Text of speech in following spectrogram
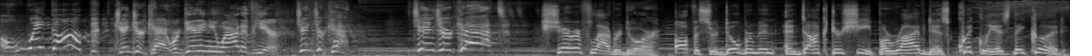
Wake up! Ginger Cat, we're getting you out of here. Ginger Cat! Ginger Cat! Ginger Cat! Sheriff Labrador, Officer Doberman, and Dr. Sheep arrived as quickly as they could.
